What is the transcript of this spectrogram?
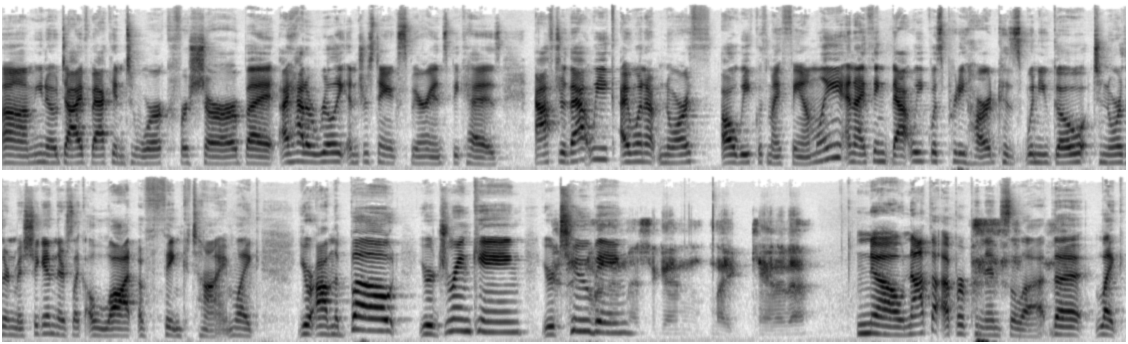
um, you know, dive back into work for sure. But I had a really interesting experience because after that week, I went up north all week with my family, and I think that week was pretty hard because when you go to northern Michigan, there's like a lot of think time. Like you're on the boat, you're drinking, you're Is it northern tubing. Michigan, like Canada. No, not the Upper Peninsula. The like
